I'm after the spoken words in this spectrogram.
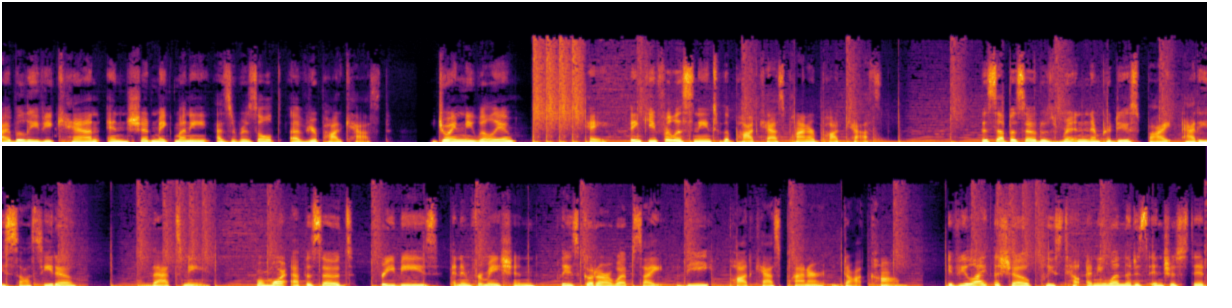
I believe you can and should make money as a result of your podcast. Join me, will you? Hey, thank you for listening to the Podcast Planner Podcast. This episode was written and produced by Addie Saucedo. That's me. For more episodes, freebies, and information, please go to our website, thepodcastplanner.com. If you like the show, please tell anyone that is interested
